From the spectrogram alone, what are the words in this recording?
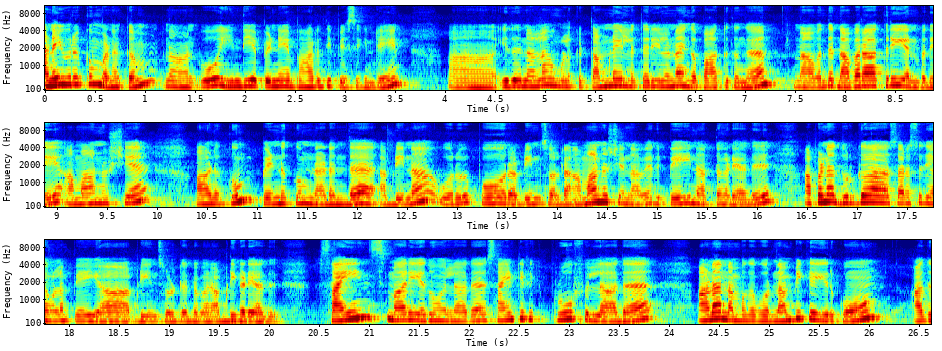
அனைவருக்கும் வணக்கம். நான் ஓ இந்திய பெண்ணே பாரதி பேசுகின்றேன். இதனால் இது நல்லா உங்களுக்கு தமிழில் தெரியலன்னா இங்கே பார்த்துக்குங்க நான் வந்து நவராத்திரி என்பதே அமானுஷ்ய ஆணுக்கும் பெண்ணுக்கும் நடந்த அப்படின்னா ஒரு போர் அப்படின்னு சொல்கிறேன் அமானுஷ்யனாவே அது பேயின்னு அர்த்தம் கிடையாது. அப்போனா துர்கா சரஸ்வதி அவங்களாம் பேயா அப்படின்னு சொல்லிட்டு மாதிரி அப்படி கிடையாது. சயின்ஸ் மாதிரி எதுவும் இல்லாத சயின்டிஃபிக் ப்ரூஃப் இல்லாத ஆனால் நமக்கு ஒரு நம்பிக்கை இருக்கும். அது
